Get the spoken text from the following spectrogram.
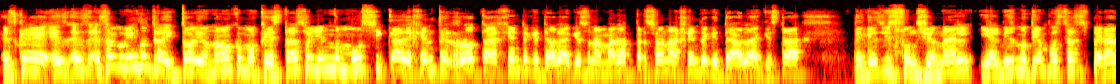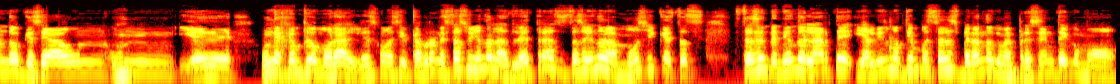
Es que es, es, algo bien contradictorio, ¿no? Como que estás oyendo música de gente rota, gente que te habla de que es una mala persona, gente que te habla de que está, de que es disfuncional y al mismo tiempo estás esperando que sea un, un, eh, un ejemplo moral. Es como decir, cabrón, estás oyendo las letras, estás oyendo la música, estás, estás entendiendo el arte y al mismo tiempo estás esperando que me presente como,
